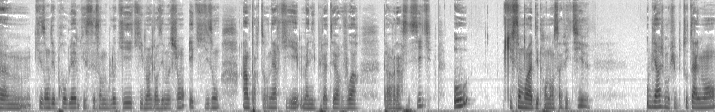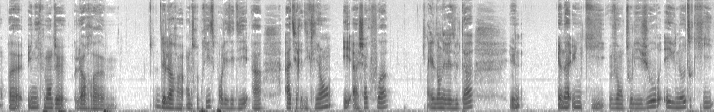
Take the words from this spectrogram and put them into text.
euh, qui ont des problèmes, qui se sentent bloquées, qui manquent leurs émotions et qui ont un partenaire qui est manipulateur, voire pervers narcissique, ou qui sont dans la dépendance affective, ou bien je m'occupe totalement euh, uniquement de leur euh, de leur entreprise pour les aider à attirer des clients et à chaque fois elles ont des résultats. il y en a une qui vend tous les jours et une autre qui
